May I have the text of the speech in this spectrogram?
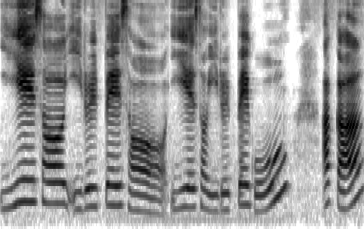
2에서 2를 빼서 2에서 2를 빼고 아까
